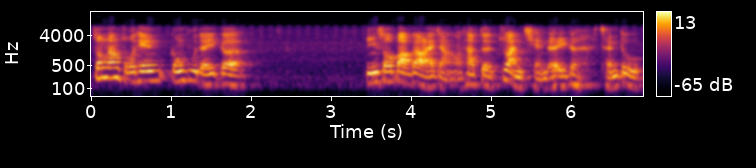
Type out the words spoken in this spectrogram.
中钢昨天公布的一个。营收报告来讲哦，它的赚钱的一个程度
